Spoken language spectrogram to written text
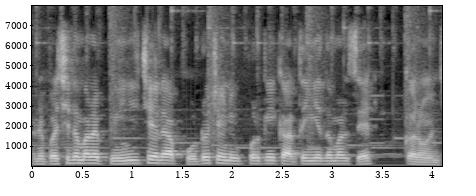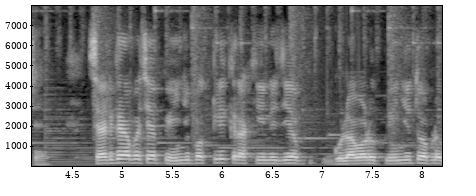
અને પછી તમારે પીનજી છે, એટલે આ ફોટો છે, એની ઉપર કંઈક આ અહીંયા તમારે સેટ કરવાનું છે. સેટ કર્યા પછી આ પીએનજી ઉપર ક્લિક રાખીને જે ગુલાબવાળું પીએનજી તો આપણે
